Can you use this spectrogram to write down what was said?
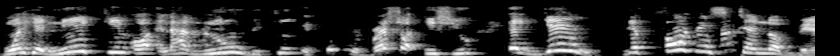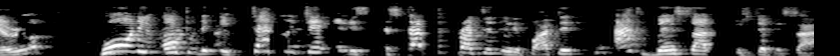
When he nicked him or and that loan became a controversial issue, again, the founding stand-up bearer holding on to the integrity and the established practice in the party asked Ben Sanvee to step aside.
